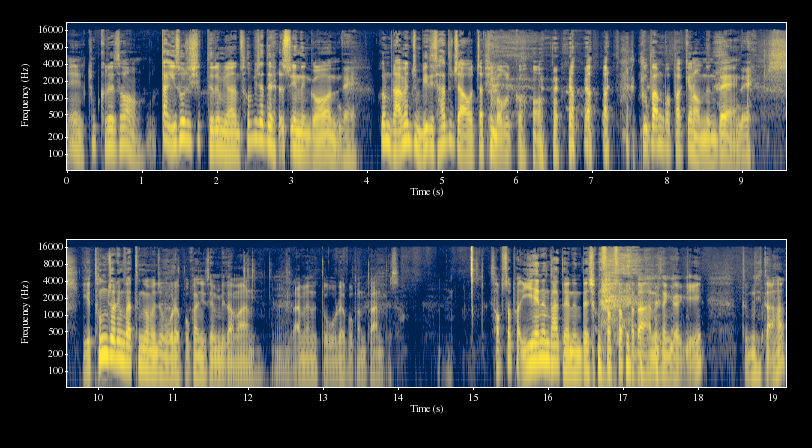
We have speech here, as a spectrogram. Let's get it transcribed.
예, 좀 그래서 딱 이 소식 들으면 소비자들이 할 수 있는 건 네. 그럼 라면 좀 미리 사두자. 어차피 먹을 거. 그 방법밖에 없는데 네. 이게 통조림 같은 거면 좀 오래 보관이 됩니다만 음, 라면은 또 오래 보관도 안 돼서 섭섭하 이해는 다 되는데 좀 섭섭하다 하는 생각이 듭니다.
